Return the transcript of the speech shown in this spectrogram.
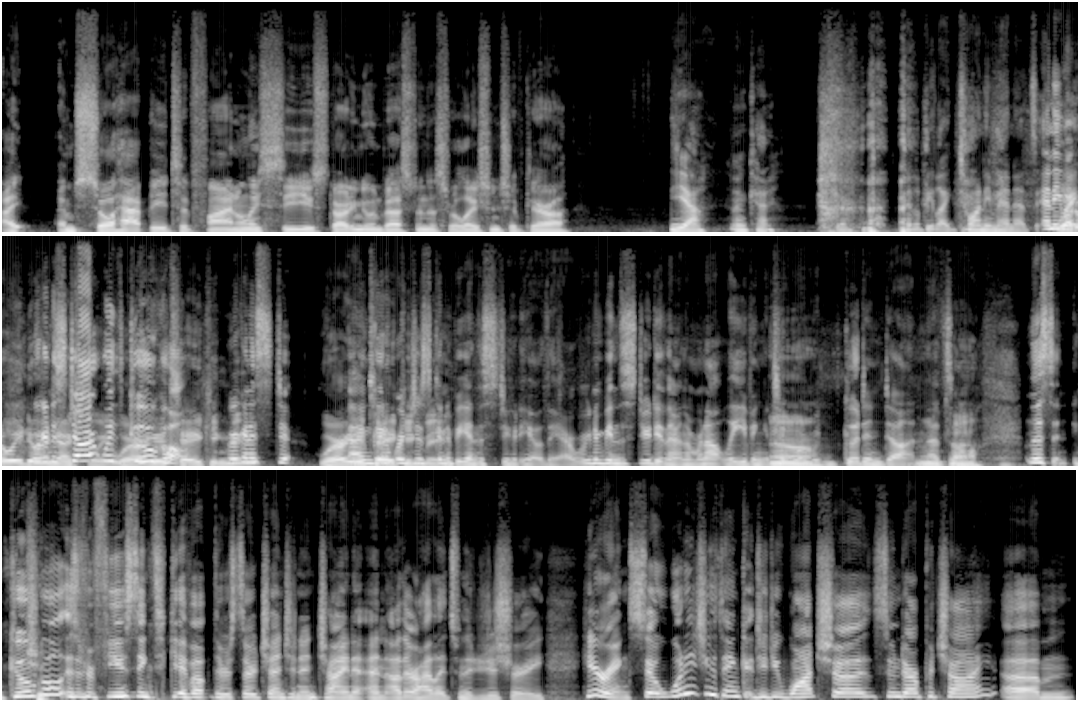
I, I'm so happy to finally see you starting to invest in this relationship, Kara. Yeah. Okay. Sure. It'll be like 20 minutes. Anyway, what are we doing are going to start week? with Where Google. Are you taking we're going to st- Where are you I'm taking gonna, We're just going to be in the studio there. We're going to be in the studio there, and then we're not leaving until Oh. we're good and done. That's Okay. all. Listen, Google is refusing to give up their search engine in China and other highlights from the judiciary hearing. So, what did you think? Did you watch uh, Sundar Pichai? Um,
